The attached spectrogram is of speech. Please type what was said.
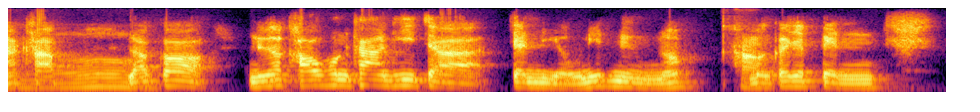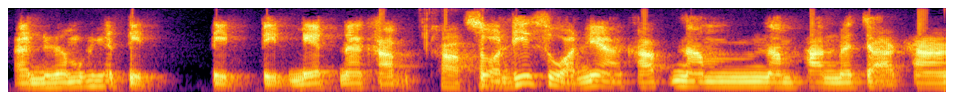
นะครับอ๋อแล้วก็เนื้อเขาค่อนข้างที่จะจะเหนียวนิดนึงเนาะครับมันก็จะเป็นเอ่อเนื้อมันก็จะติดติดติดเม็ดนะครับครับ ส่วนที่สวนเนี่ยครับนำนำพันธุ์มาจากทาง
